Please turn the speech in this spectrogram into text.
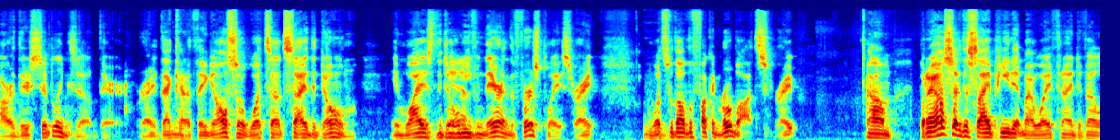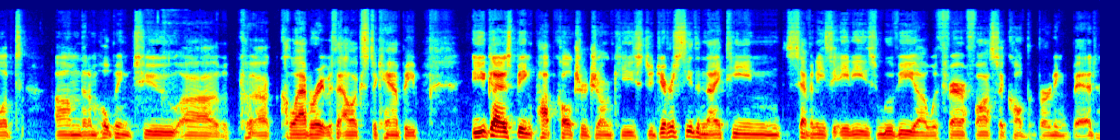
are there siblings out there right that kind of thing also what's outside the dome and why is the dome Yeah. even there in the first place right what's with all the fucking robots right um but i also have this ip that my wife and i developed um that i'm hoping to uh, co- uh collaborate with alex DeCampi. You guys being pop culture junkies did you ever see the 1970s 80s movie uh, with farrah fawcett called the burning bed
